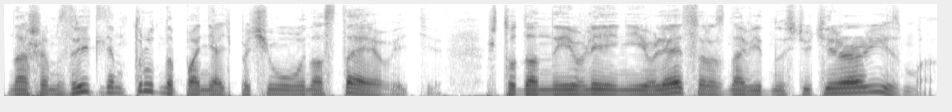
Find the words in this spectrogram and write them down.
нашим зрителям трудно понять, почему вы настаиваете, что данное явление не является разновидностью терроризма.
